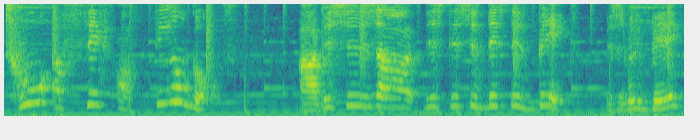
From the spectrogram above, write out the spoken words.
two of six on field goals. Uh, this is uh, this this is this is big. This is really big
